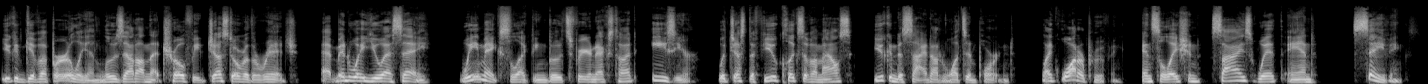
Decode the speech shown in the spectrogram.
you could give up early and lose out on that trophy just over the ridge. At Midway USA, we make selecting boots for your next hunt easier. With just a few clicks of a mouse, you can decide on what's important, like waterproofing, insulation, size, width, and savings.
